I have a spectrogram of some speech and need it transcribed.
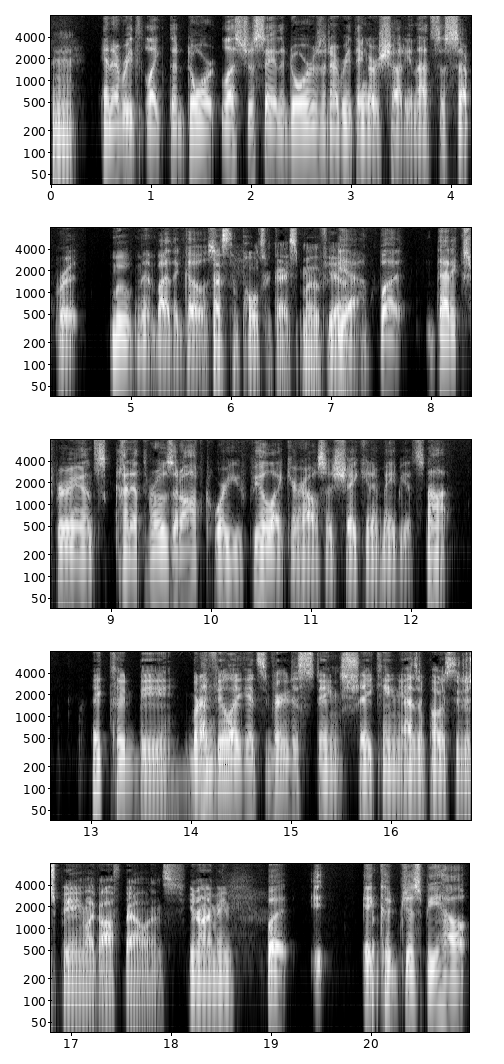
Hmm. and every like the door. Let's just say the doors and everything are shutting. That's a separate movement by the ghost. That's the poltergeist move. Yeah. yeah, but that experience kind of throws it off to where you feel like your house is shaking, and maybe it's not. It could be, but I feel like it's very distinct shaking as opposed to just being like off balance. You know what I mean? but it, it could just be how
